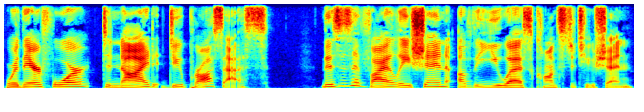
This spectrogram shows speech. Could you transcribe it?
were therefore denied due process. This is a violation of the U.S. Constitution.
